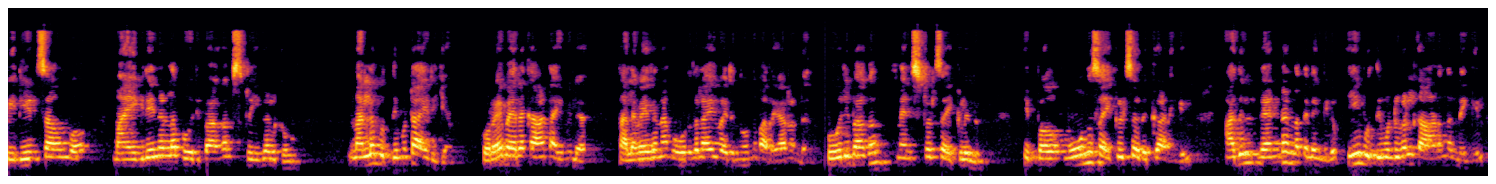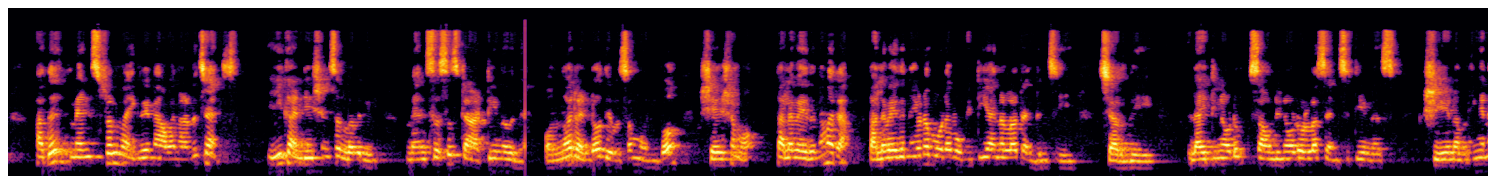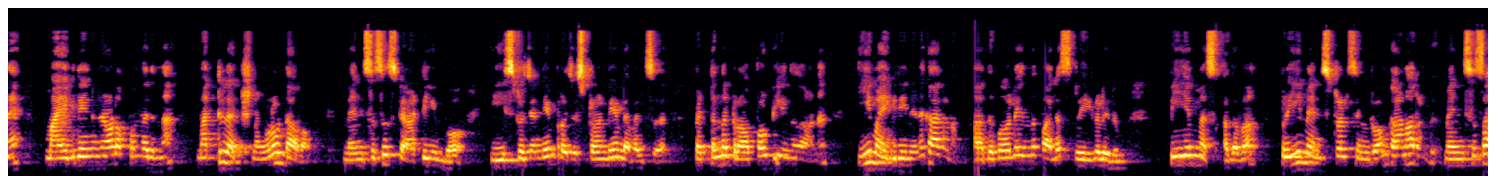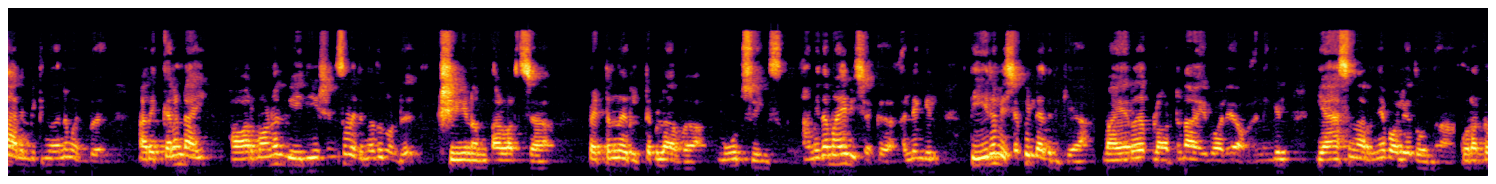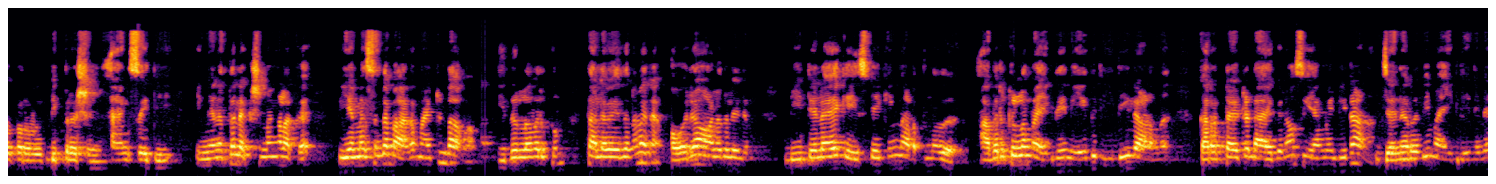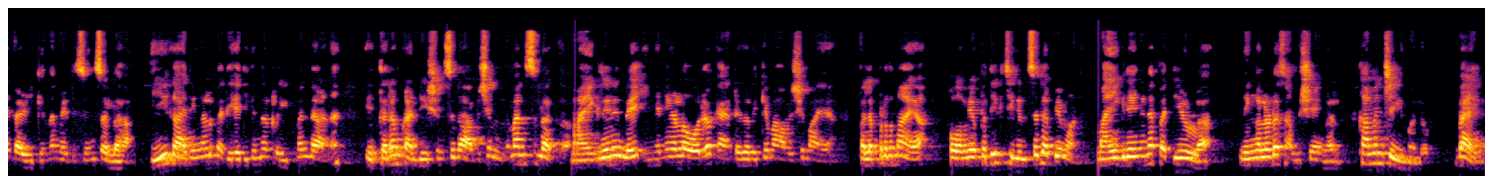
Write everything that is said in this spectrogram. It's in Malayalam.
പീരീഡ്സ് ആകുമ്പോൾ മൈഗ്രെയിൻ ഉള്ള ഭൂരിഭാഗം സ്ത്രീകൾക്കും നല്ല ബുദ്ധിമുട്ടായിരിക്കാം. കുറേ പേരൊക്കെ ആ ടൈമിൽ തലവേദന കൂടുതലായി വരുന്നു എന്ന് പറയാറുണ്ട്. ഭൂരിഭാഗം മെൻസ്ട്രൽ സൈക്കിളിലും ഇപ്പോൾ മൂന്ന് സൈക്കിൾസ് എടുക്കുകയാണെങ്കിൽ അതിൽ രണ്ടെണ്ണത്തിലെങ്കിലും ഈ ബുദ്ധിമുട്ടുകൾ കാണുന്നുണ്ടെങ്കിൽ അത് മെൻസ്ട്രൽ മൈഗ്രെയിൻ ആവാനാണ് ചാൻസ് ഈ കണ്ടീഷൻസ് ഉള്ളവരിൽ മെൻസസ് സ്റ്റാർട്ട് ചെയ്യുന്നതിന് ഒന്നോ രണ്ടോ ദിവസം മുൻപോ ശേഷമോ തലവേദന വരാം. തലവേദനയുടെ കൂടെ വൊമിറ്റ് ചെയ്യാനുള്ള ടെൻഡൻസി ഛർദി ലൈറ്റിനോടും സൗണ്ടിനോടുള്ള സെൻസിറ്റീവ്നെസ് ക്ഷീണം ഇങ്ങനെ മൈഗ്രൈനിനോടൊപ്പം വരുന്ന മറ്റ് ലക്ഷണങ്ങളും ഉണ്ടാവാം. മെൻസസ് സ്റ്റാർട്ട് ചെയ്യുമ്പോൾ ഈസ്ട്രജന്റെയും പ്രൊജസ്ട്രോണിന്റെയും ലെവൽസ് പെട്ടെന്ന് ഡ്രോപ്പ് ഔട്ട് ചെയ്യുന്നതാണ് ഈ മൈഗ്രെയിനിന് കാരണം. അതുപോലെ ഇന്ന് പല സ്ത്രീകളിലും പി എം എസ് അഥവാ പ്രീ മെൻസ്ട്രൽ സിൻഡ്രോം കാണാറുണ്ട്. മെൻസസ് ആരംഭിക്കുന്നതിന് മുൻപ് റിക്കറന്റ് ആയി ഹോർമോണൽ വേരിയേഷൻസ് വരുന്നത് കൊണ്ട് ക്ഷീണം തളർച്ച പെട്ടെന്ന് ഇറിറ്റബിൾ ആവുക മൂഡ് സ്വിങ്സ് അമിതമായ വിശക്ക് അല്ലെങ്കിൽ തീരെ വിശപ്പില്ലാതിരിക്കുക. വയറ് ബ്ലോട്ടഡ് ആയ പോലെയോ അല്ലെങ്കിൽ ഗ്യാസ് നിറഞ്ഞ പോലെയോ തോന്നുക. ഉറക്കക്കുറവ് ഡിപ്രഷൻ ആങ്സൈറ്റി ഇങ്ങനത്തെ ലക്ഷണങ്ങളൊക്കെ പി എം എസിന്റെ ഭാഗമായിട്ടുണ്ടാവാം. ഇതുള്ളവർക്കും തലവേദന വരാം. ഓരോ ആളുകളിലും ഡീറ്റെയിൽ ആയ കേസ് ടേക്കിംഗ് നടത്തുന്നത്. അവർക്കുള്ള മൈഗ്രെയിൻ ഏത് രീതിയിലാണെന്ന് കറക്റ്റ് ആയിട്ട് ഡയഗ്നോസ് ചെയ്യാൻ വേണ്ടിയിട്ടാണ്. ജനറലി മൈഗ്രെയിനിന് കഴിക്കുന്ന മെഡിസിൻസ് അല്ല. ഈ കാര്യങ്ങൾ പരിഹരിക്കുന്ന ട്രീറ്റ്മെന്റ് ആണ് ഇത്തരം കണ്ടീഷൻസിൽ ആവശ്യമെന്ന് മനസ്സിലാക്കുക. മൈഗ്രെയിനിന്റെ ഇങ്ങനെയുള്ള ഓരോ കാറ്റഗറിക്കും ആവശ്യമായ ഫലപ്രദമായ ഹോമിയോപ്പതിക് ചികിത്സ ലഭ്യമാണ്. മൈഗ്രെയിനിനെ പറ്റിയുള്ള നിങ്ങളുടെ സംശയങ്ങൾ കമന്റ് ചെയ്യുമല്ലോ. ബൈ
